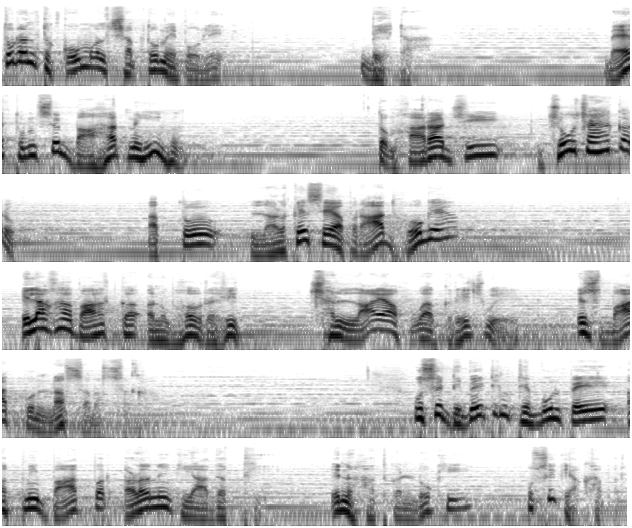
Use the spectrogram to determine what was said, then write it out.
तुरंत कोमल शब्दों में बोले, बेटा, मैं तुमसे बाहर नहीं हूँ। तुम्हारा जी जो चाहे करो। अब तो लड़के से अपराध हो गया। इलाहाबाद का अनुभव रहित छल्लाया हुआ ग्रेजुएट इस बात को न समझ सका। उसे डिबेटिंग टेबल पे अपनी बात पर अड़ने की आदत थी। इन हथकंडों की उसे क्या खबर?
